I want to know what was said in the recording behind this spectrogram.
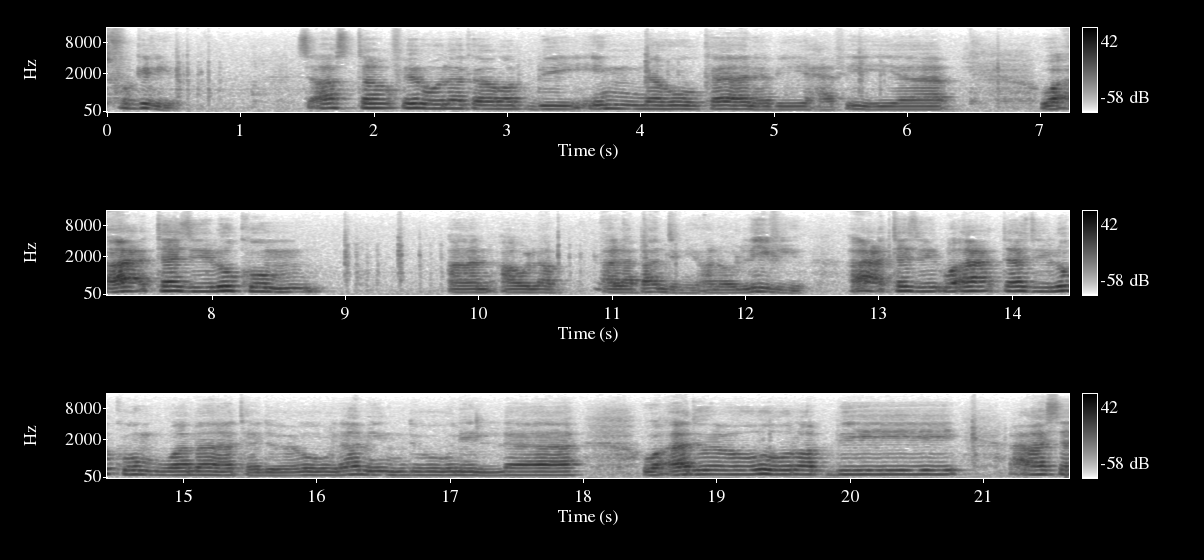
to forgive you سأستغفر لك ربي إنه كان بي حفيا وأعتزلكم and I will I'll abandon you and I will leave you أعتزل وأعتزلكم وما تدعون من دون الله وأدعو ربي عسى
